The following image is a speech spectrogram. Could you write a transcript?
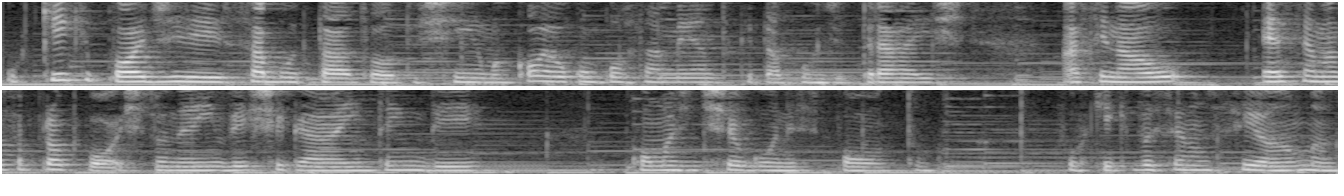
o que, que pode sabotar a tua autoestima, qual é o comportamento que está por detrás. Afinal, essa é a nossa proposta, né? Investigar, entender como a gente chegou nesse ponto. Por que, que você não se ama?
